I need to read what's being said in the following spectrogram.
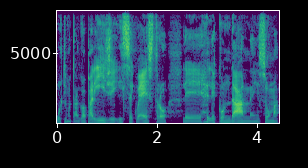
Ultimo Tango a Parigi, il sequestro, le, le condanne, insomma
